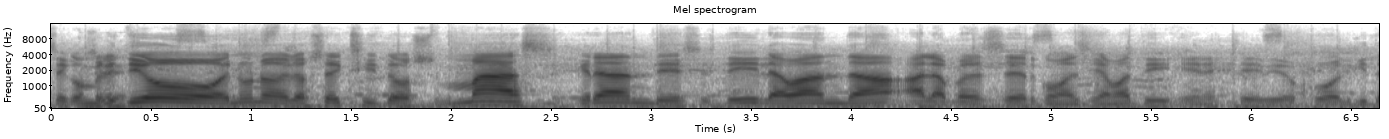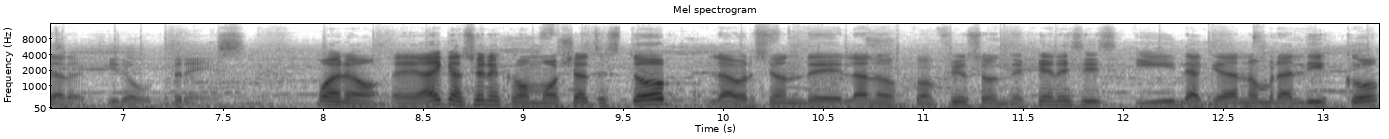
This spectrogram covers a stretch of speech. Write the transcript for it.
se convirtió en uno de los éxitos más grandes de la banda al aparecer, como decía Mati, en este videojuego el Guitar Hero 3. Bueno, eh, hay canciones como Just Stop, la versión de Land of Confusion de Genesis y la que da nombre al disco,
